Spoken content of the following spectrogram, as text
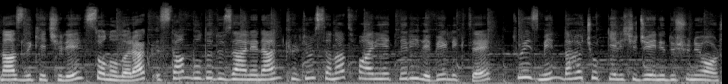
Nazlı Keçili, son olarak İstanbul'da düzenlenen kültür sanat faaliyetleriyle birlikte turizmin daha çok gelişeceğini düşünüyor.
